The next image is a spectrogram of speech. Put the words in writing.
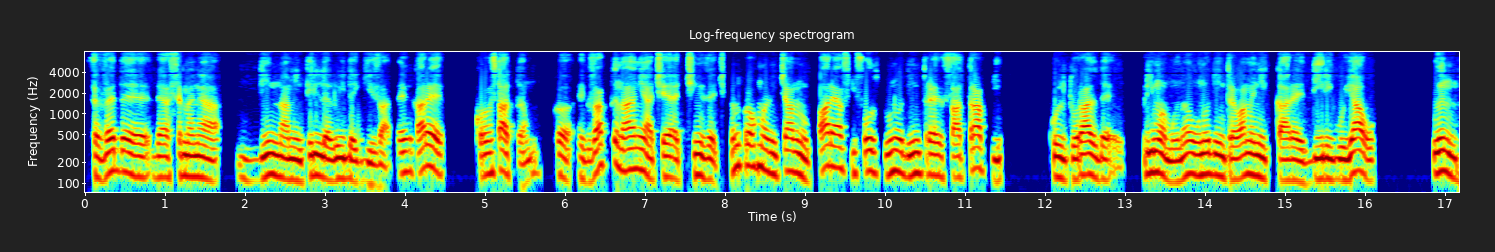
se vede, de asemenea, din amintirile lui de ghizate, în care constatăm că exact în anii aceia 50, când Crohmălnicianu pare a fi fost unul dintre satrapii cultural de primă mână, unul dintre oamenii care diriguiau în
